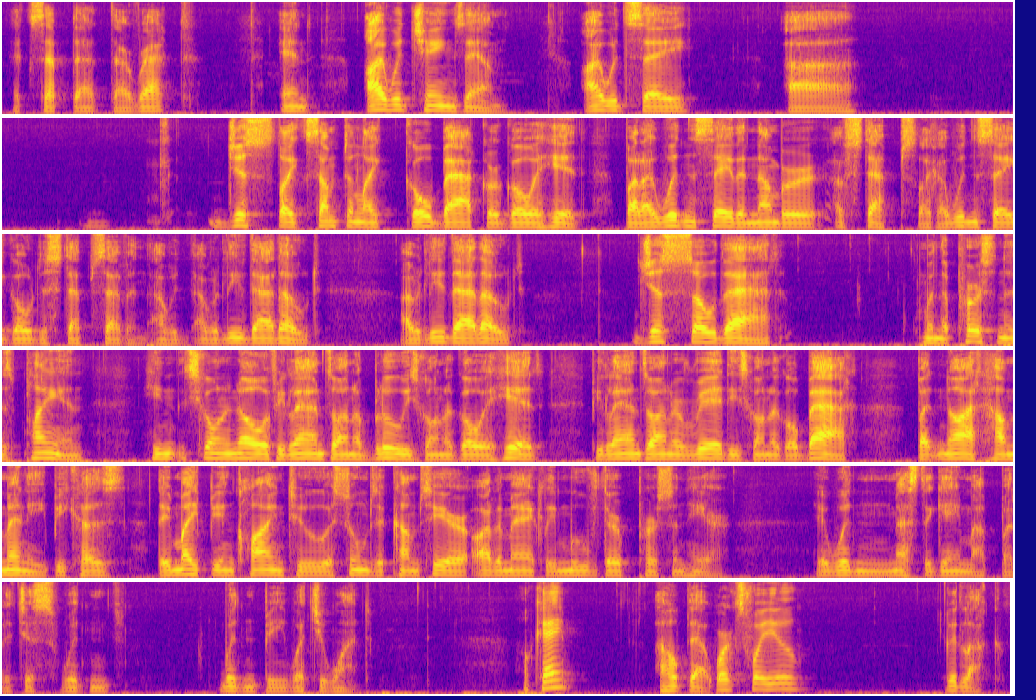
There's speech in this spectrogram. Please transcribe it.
except that direct. And I would change them. I would say uh, just like something like go back or go ahead but I wouldn't say the number of steps. Like I wouldn't say go to step 7 I would I would leave that out. I would leave that out just so that when the person is playing he's going to know if he lands on a blue he's going to go ahead. If he lands on a red he's going to go back but not how many because they might be inclined to as soon as it comes here automatically move their person here it wouldn't mess the game up but it just wouldn't wouldn't be what you want. Okay? I hope that works for you. Good luck.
